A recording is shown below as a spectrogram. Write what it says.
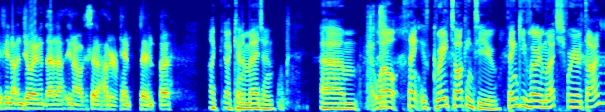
if you're not enjoying it. That uh, you know, like I said, 110. percent So I, I can imagine. Um, well, thank. It's great talking to you. Thank you very much for your time.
